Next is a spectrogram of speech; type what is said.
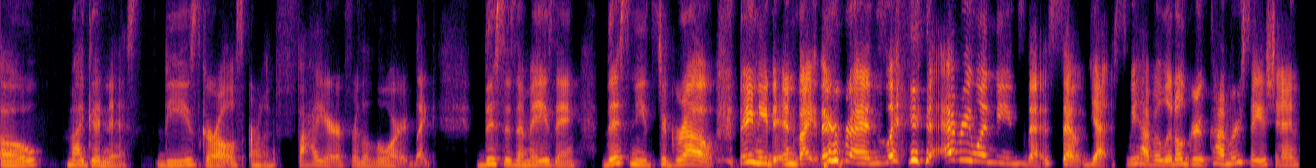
oh my goodness, these girls are on fire for the Lord. Like, this is amazing. This needs to grow. They need to invite their friends. Like, everyone needs this. So, yes, we have a little group conversation.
